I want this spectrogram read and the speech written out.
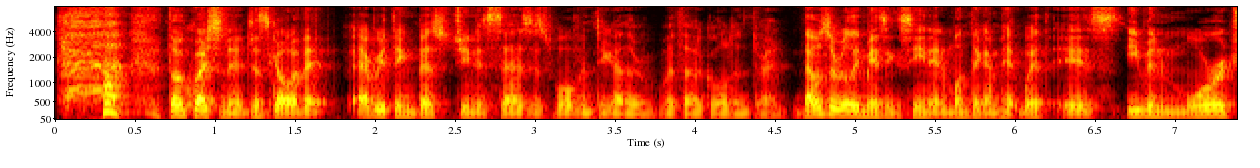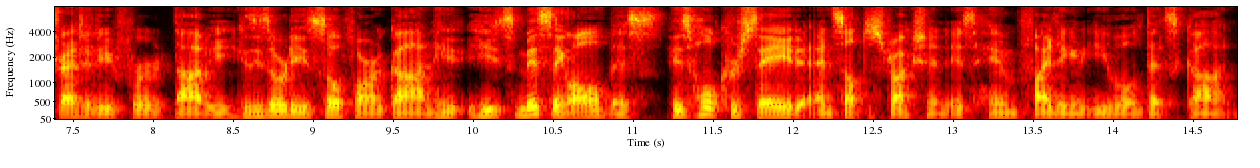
Don't question it. Just go with it. Everything Best Jeanist says is woven together with a golden thread. That was a really amazing scene, and one thing I'm hit with is even more tragedy for Dabi because he's already so far gone. He, he's missing all this. His whole crusade and self destruction is him fighting an evil that's gone.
